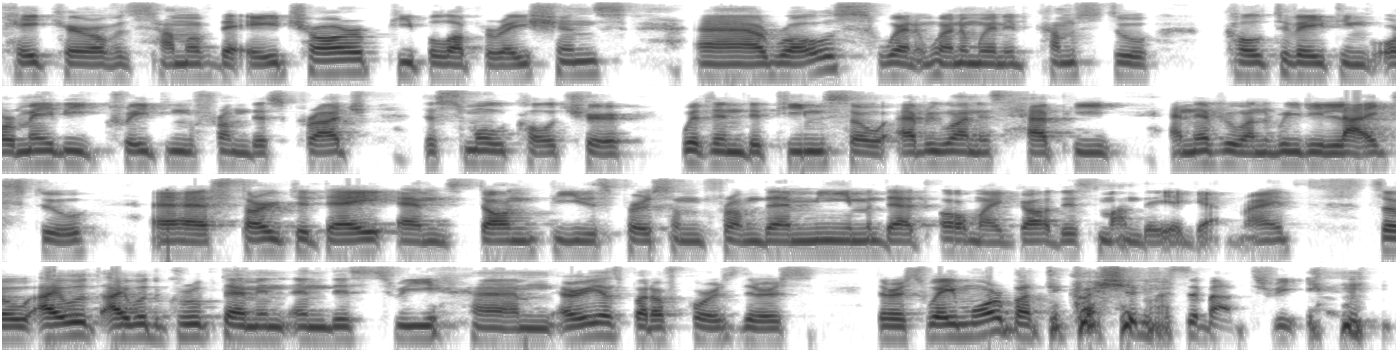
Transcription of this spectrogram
take care of some of the HR people operations uh, roles when when when it comes to cultivating or maybe creating from the scratch the small culture within the team so everyone is happy and everyone really likes to uh, start the day and don't be this person from the meme that oh my god it's monday again right? So i would i would group them in in these three um, areas but of course there's there's way more but the question was about three.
